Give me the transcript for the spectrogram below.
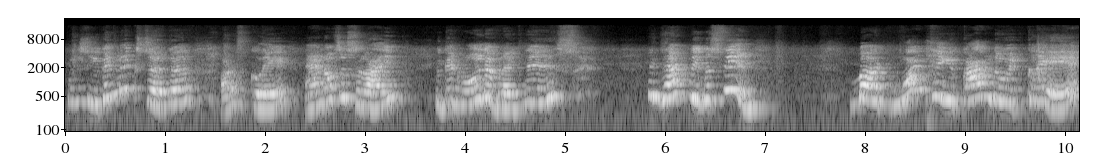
So you can make circle out of clay and also slime. You can roll them like this. Exactly the same. But one thing you can't do with clay.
